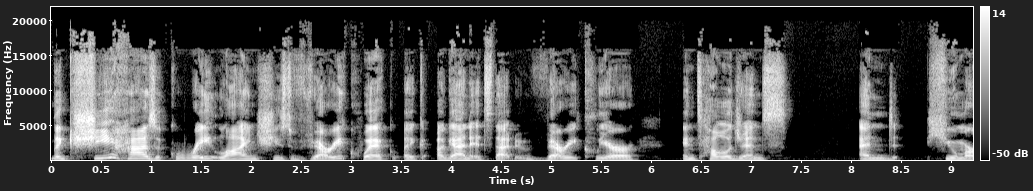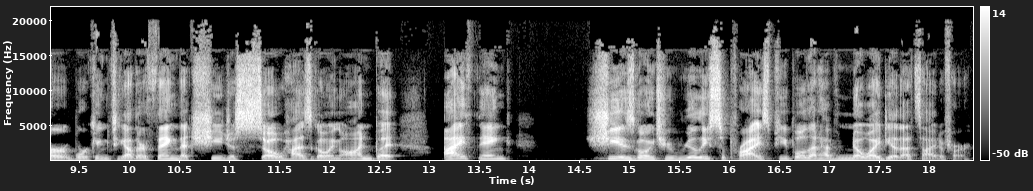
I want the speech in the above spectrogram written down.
Like she has a great lines. She's very quick. Like again, it's that very clear intelligence and humor working together thing that she just so has going on. But I think she is going to really surprise people that have no idea that side of her.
